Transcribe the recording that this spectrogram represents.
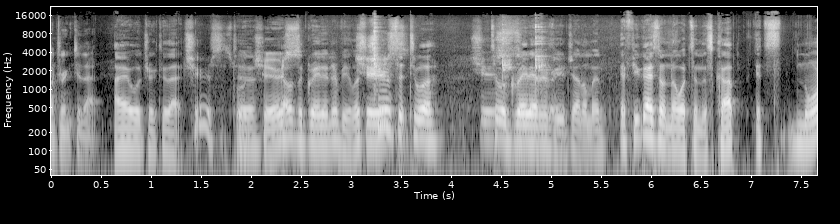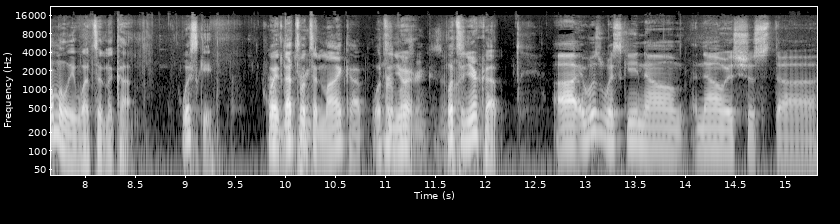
I'll drink to that. I will drink to that. Cheers. well, cheers. That was a great interview. Let's Cheers. cheers, it to a to a great interview, gentlemen. If you guys don't know what's in this cup, it's normally what's in the cup. Whiskey. Wait, that's what's in my cup. What's in Purple your drink is in What's mine. in your cup? Uh, it was whiskey. Now, now it's just, uh,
